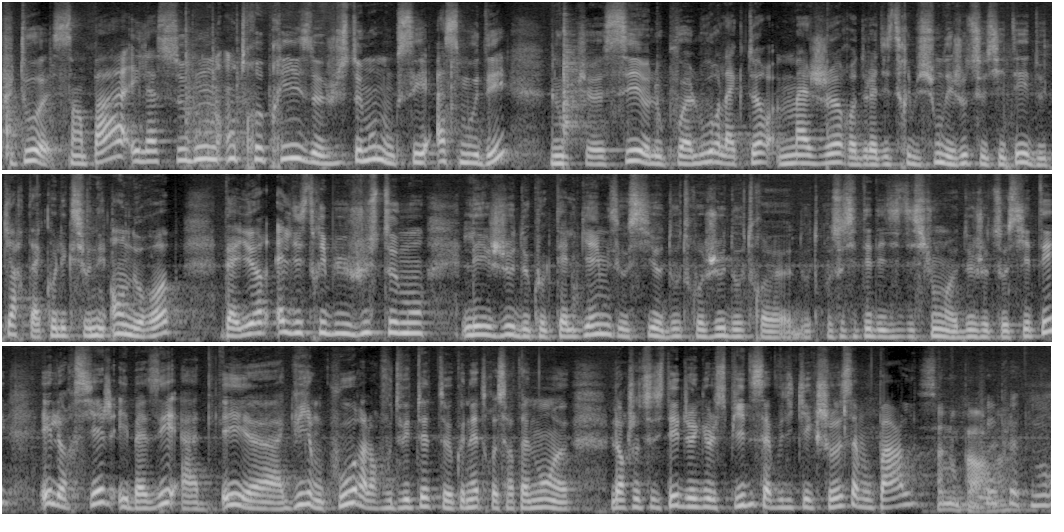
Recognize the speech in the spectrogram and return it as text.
plutôt euh, sympas. Et la seconde entreprise justement, donc c'est Asmodée. Donc c'est le poids lourd, l'acteur majeur de la distribution des jeux de société et de cartes à collectionner en Europe. D'ailleurs, elle distribue justement les jeux de Cocktail Games et aussi euh, d'autres jeux d'autres euh, d'autres sociétés d'édition euh, de jeux de société. Et leur siège est basé à, et, à Guyancourt. Alors vous devez peut-être connaître certainement leur jeu de société Jungle Speed. Ça vous dit quelque chose? Ça vous parle? Ça nous parle. Complètement.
